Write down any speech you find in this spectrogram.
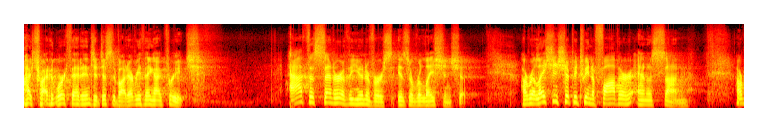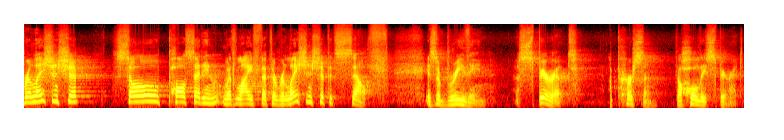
I try to work that into just about everything I preach. At the center of the universe is a relationship a relationship between a father and a son, a relationship so pulsating with life that the relationship itself is a breathing, a spirit, a person, the Holy Spirit.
